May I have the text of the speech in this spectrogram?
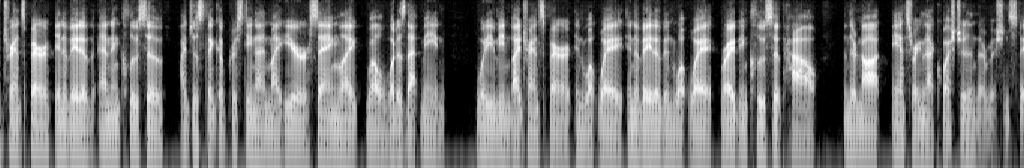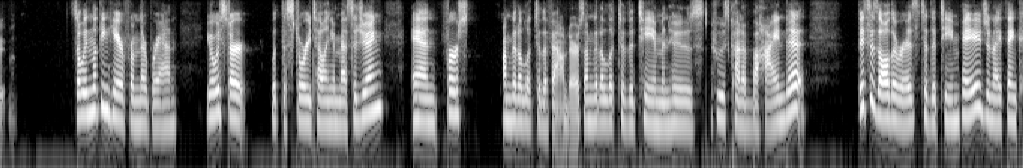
transparent, innovative, and inclusive. I just think of Kristina in my ear saying, like, well, what does that mean? What do you mean by transparent? In what way? Innovative in what way? Right? Inclusive how? And they're not answering that question in their mission statement. So, in looking here from their brand, you always start with the storytelling and messaging. And first, I'm going to look to the founders. I'm going to look to the team and who's who's kind of behind it this is all there is to the team page. And I think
